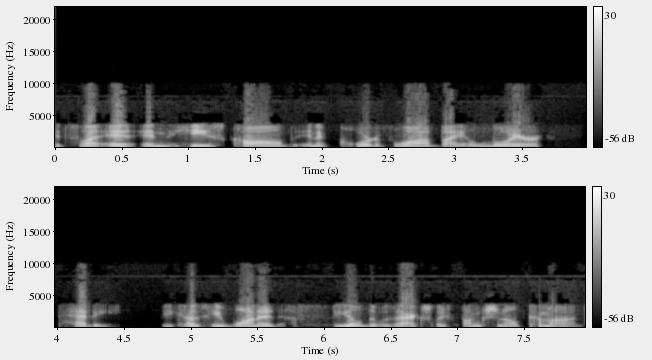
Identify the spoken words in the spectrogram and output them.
it's like, and, and he's called in a court of law by a lawyer petty because he wanted a field that was actually functional. Come on,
